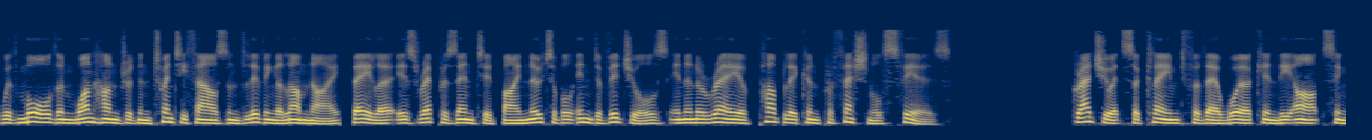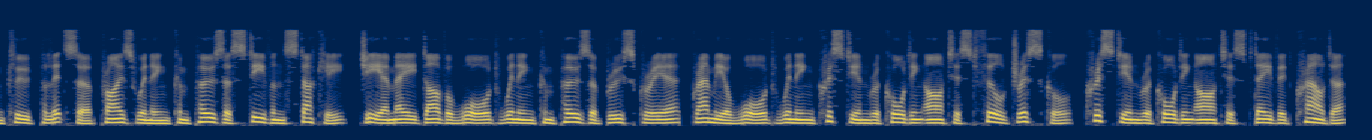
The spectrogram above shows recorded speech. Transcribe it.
With more than 120,000 living alumni, Baylor is represented by notable individuals in an array of public and professional spheres. Graduates acclaimed for their work in the arts include Pulitzer Prize-winning composer Steven Stucky, GMA Dove Award-winning composer Bruce Greer, Grammy Award-winning Christian recording artist Phil Driscoll, Christian recording artist David Crowder,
